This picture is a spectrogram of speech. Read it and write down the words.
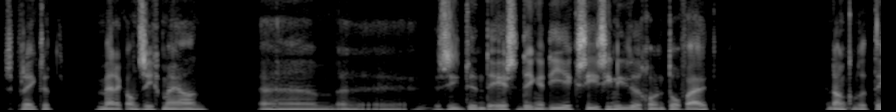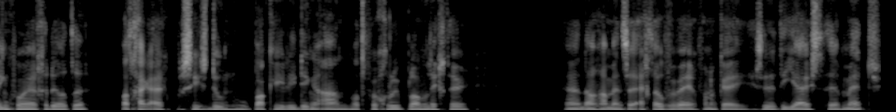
Spreekt het merk aan zich mij aan? Ehm eh, ziet de, de eerste dingen die ik zie, zien die er gewoon tof uit? En dan komt het think gedeelte. Wat ga ik eigenlijk precies doen? Hoe pakken jullie dingen aan? Wat voor groeiplan ligt er? Eh, dan gaan mensen echt overwegen van oké, is dit de juiste match?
